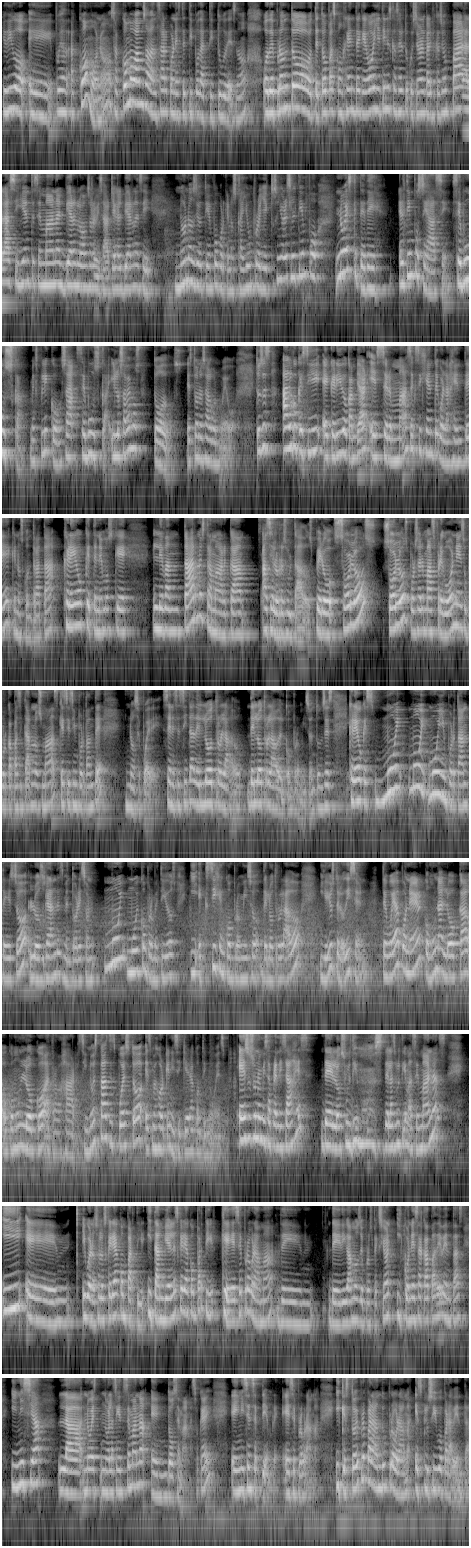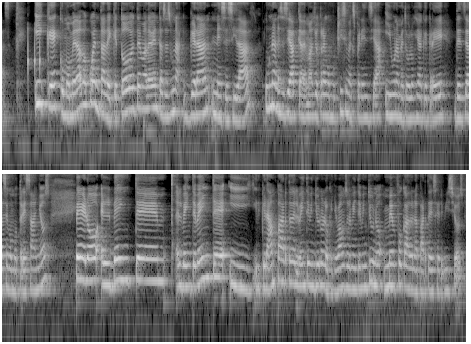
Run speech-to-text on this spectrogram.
yo digo, eh, pues ¿a cómo, no? O sea, ¿cómo vamos a avanzar con este tipo de actitudes, no? O de pronto te topas con gente que, oye, tienes que hacer tu cuestionario de calificación para la siguiente semana, el viernes lo vamos a revisar, llega el viernes y no nos dio tiempo porque nos cayó un proyecto. Señores, el tiempo no es que te dé, El tiempo se hace, se busca, ¿me explico? O sea, se busca y lo sabemos todos. Esto no es algo nuevo. Entonces, algo que sí he querido cambiar es ser más exigente con la gente que nos contrata. Creo que tenemos que levantar nuestra marca hacia los resultados, pero solos, solos por ser más fregones o por capacitarnos más, que sí es importante, no se puede. Se necesita del otro lado, del otro lado del compromiso. Entonces, creo que es muy, muy, muy importante eso. Los grandes mentores son muy, muy comprometidos y exigen compromiso del otro lado y ellos te lo dicen. Te voy a poner como una loca o como un loco a trabajar. Si no estás dispuesto, es mejor que ni siquiera continúes. Eso es uno de mis aprendizajes de los últimos de las últimas semanas eh, y, bueno, se los quería compartir. Y también les quería compartir que ese programa de, digamos, de prospección y con esa capa de ventas inicia la, no, es, no la siguiente semana, en dos semanas, ¿ok? E inicia en septiembre ese programa. Y que estoy preparando un programa exclusivo para ventas. Y que como me he dado cuenta de que todo el tema de ventas es una gran necesidad, una necesidad que además yo traigo muchísima experiencia y una metodología que creé desde hace como tres años, pero el 20, el 2020 y gran parte del 2021, lo que llevamos del 2021, me he enfocado en la parte de servicios.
